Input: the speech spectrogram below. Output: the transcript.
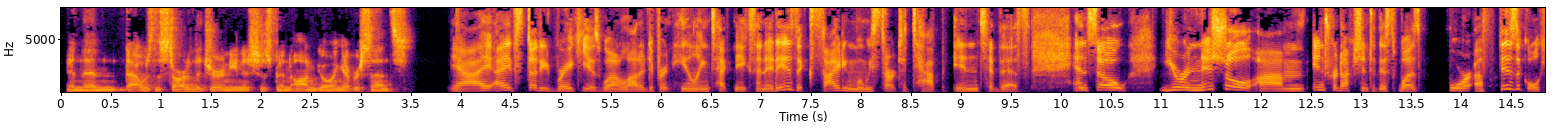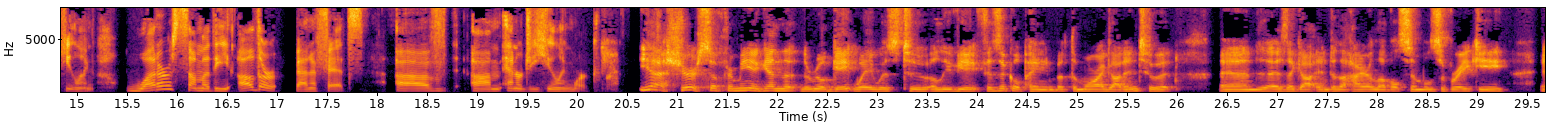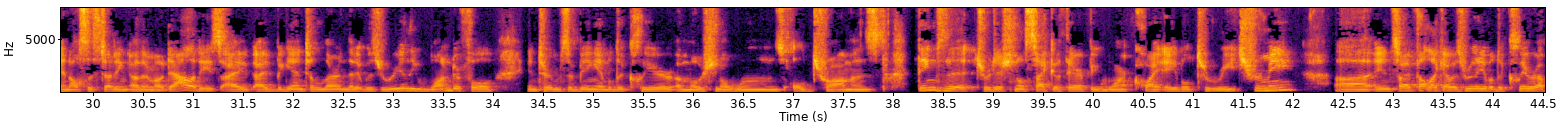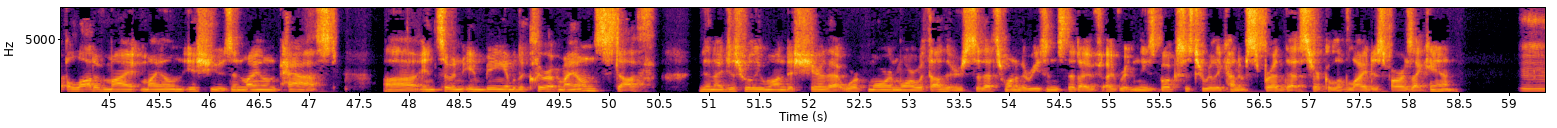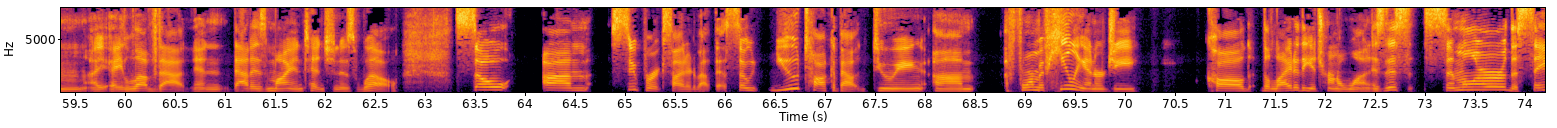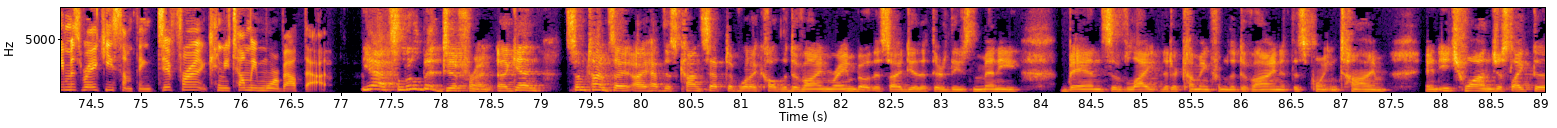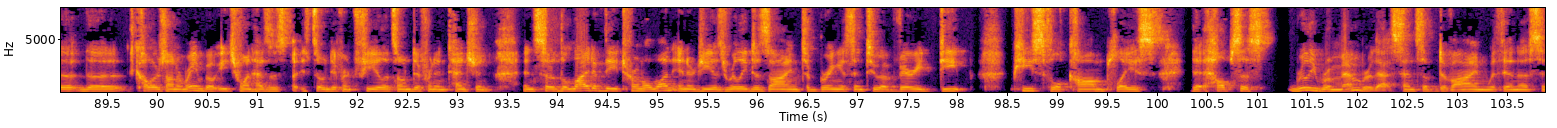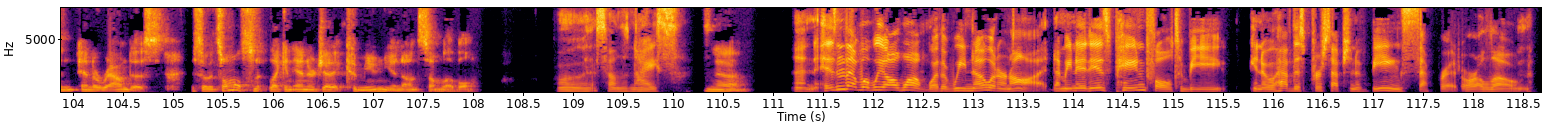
and then that was the start of the journey, and it's just been ongoing ever since. Yeah, I, have studied Reiki as well, a lot of different healing techniques, and it is exciting when we start to tap into this. And so, your initial um, introduction to this was for a physical healing. What are some of the other benefits of um, energy healing work? Yeah, sure. So for me, again, the, the real gateway was to alleviate physical pain, but the more I got into it, and as I got into the higher level symbols of Reiki and also studying other modalities, I, I, began to learn that it was really wonderful in terms of being able to clear emotional wounds, old traumas, things that traditional psychotherapy weren't quite able to reach for me. Uh, and so I felt like I was really able to clear up a lot of my, my own issues and my own past. Uh, and so in, in being able to clear up my own stuff, then I just really wanted to share that work more and more with others. So that's one of the reasons that I've I've written these books is to really kind of spread that circle of light as far as I can. Mm, I, I, love that, and that is my intention as well. So, I'm super excited about this. So, you talk about doing um, a form of healing energy called The Light of the Eternal One. Is this similar, the same as Reiki, something different? Can you tell me more about that? Yeah, it's a little bit different. Again, sometimes I, I, have this concept of what I call the divine rainbow, this idea that there's these many bands of light that are coming from the divine at this point in time. And each one, just like the, the colors on a rainbow, each one has a, its own different feel, its own different intention. And so the light of the eternal one energy is really designed to bring us into a very deep, peaceful, calm place that helps us really remember that sense of divine within us and, and around us. So it's almost like an energetic communion on some level. Oh, that sounds nice. Yeah. And isn't that what we all want, whether we know it or not? I mean, it is painful to be, you know, have this perception of being separate or alone.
